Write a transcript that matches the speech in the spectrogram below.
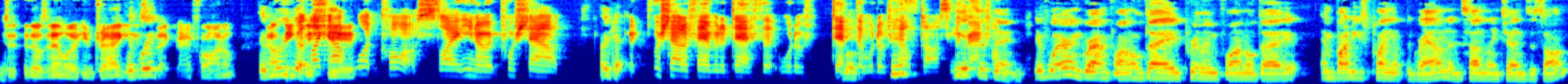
Yeah. There was an element of him dragging If us we- to that grand final. and I think get this like year- at what cost? Like you know, it pushed out okay, it pushed out a fair bit of depth that would have depth Look, that would have helped us in the here's grand the final. thing: if we're in grand final day, prelim final day, and Buddy's playing up the ground and suddenly turns us on,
